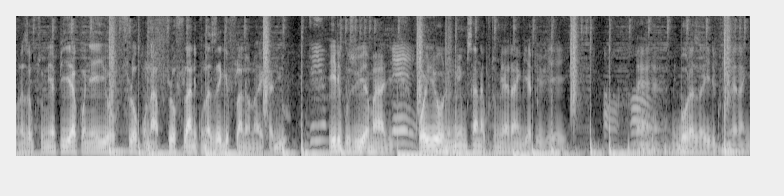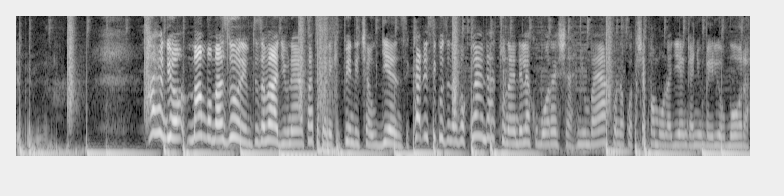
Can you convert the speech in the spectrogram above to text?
unaweza kutumia pia kwenye hiyo flow, Kuna flow fulani, kuna zege fulani wanaweka juu ili kuzuia maji. E. Kwa hiyo ni muhimu sana kutumia rangi ya PVA. Eh, ni bora zaidi kutumia rangi ya PVA. Hayo ndio mambo mazuri mtazamaji unayapata kwenye kipindi cha ujenzi. Kadri siku zinavyokwenda, tunaendelea kuboresha nyumba yako na kuhakikisha kwamba unajenga nyumba iliyo bora.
